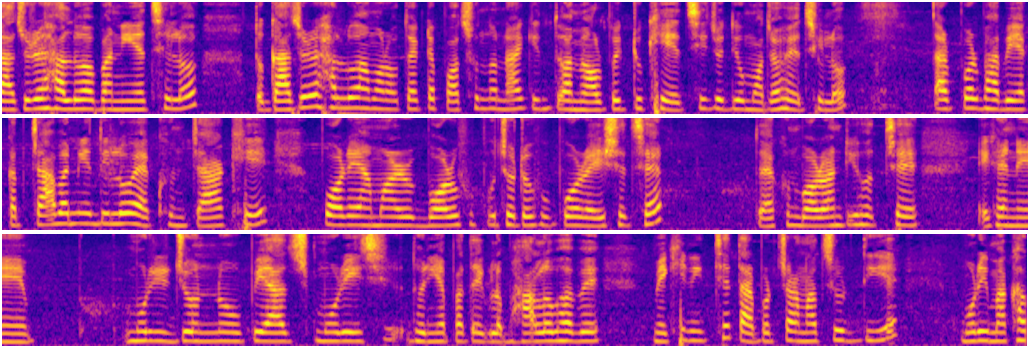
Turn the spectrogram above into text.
গাজরের হালুয়া বানিয়েছিল। তো গাজরের হালুয়া আমার অত একটা পছন্দ না, কিন্তু আমি অল্প একটু খেয়েছি, যদিও মজা হয়েছিল। তারপর ভাবি এক কাপ চা বানিয়ে দিল, এখন চা খেয়ে পরে আমার বড় ফুপু, ছোটো ফুপু ওরা এসেছে। তো এখন বড় আন্টি হচ্ছে এখানে মুড়ির জন্য পেঁয়াজ, মরিচ, ধনিয়া পাতা এগুলো ভালোভাবে মেখে নিচ্ছে, তারপর চানাচুর দিয়ে মুড়ি মাখা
